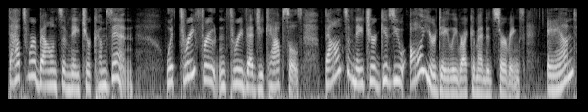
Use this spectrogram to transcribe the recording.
That's where Balance of Nature comes in. With three fruit and three veggie capsules, Balance of Nature gives you all your daily recommended servings and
